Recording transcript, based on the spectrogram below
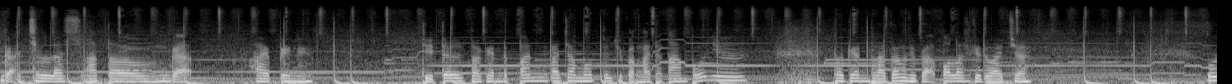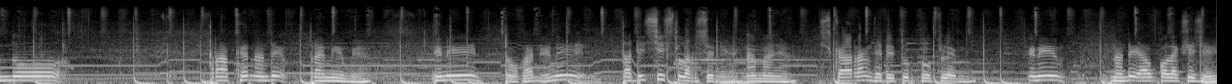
nggak jelas atau nggak hype ini. Detail bagian depan kaca mobil juga nggak ada tampilnya bagian belakang juga polos gitu aja. Untuk terakhir nanti premium ya. Ini tuh kan ini tadi Sizzlers ini namanya. Sekarang jadi Turbo Flame. Ini nanti aku koleksi sih.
